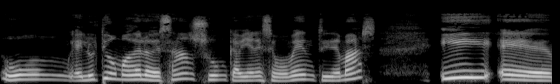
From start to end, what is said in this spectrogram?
un, el último modelo de Samsung que había en ese momento y demás, y eh,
